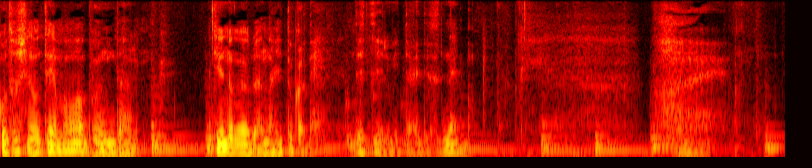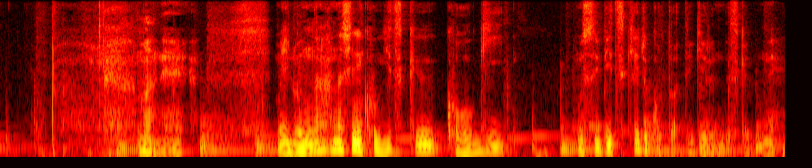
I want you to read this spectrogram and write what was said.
今年のテーマは分断っていうのが占いとかで出てるみたいですね。はい。まあね、まあ、いろんな話にこぎつくこぎ結びつけることはできるんですけどね。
